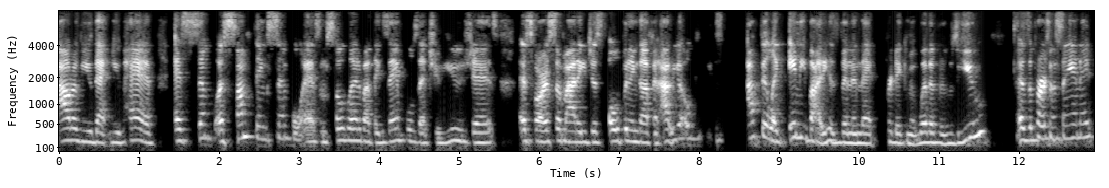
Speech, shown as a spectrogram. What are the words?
out of you that you have, as simple as something simple as I'm so glad about the examples that you use, Jazz as far as somebody just opening up. And I, you know, I feel like anybody has been in that predicament, whether it was you as the person saying it,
